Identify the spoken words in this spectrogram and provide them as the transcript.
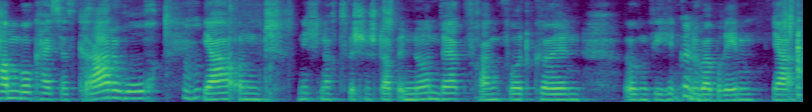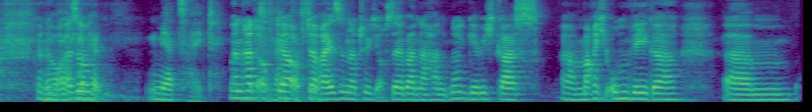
Hamburg heißt das gerade hoch, mhm. ja, und nicht noch Zwischenstopp in Nürnberg, Frankfurt, Köln, irgendwie hinten genau. über Bremen, ja. Genau, also mehr Zeit. Man hat auf der, auf der Reise natürlich auch selber in der Hand, ne? Gebe ich Gas, äh, mache ich Umwege, ähm,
